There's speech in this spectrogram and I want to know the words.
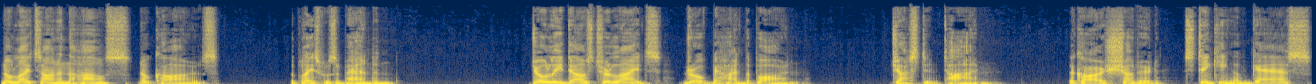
No lights on in the house, no cars. The place was abandoned. Jolie doused her lights, drove behind the barn. Just in time. The car shuddered, stinking of gas,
